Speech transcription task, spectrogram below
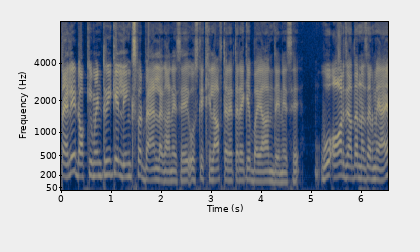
पहले डॉक्यूमेंट्री के लिंक्स पर बैन लगाने से, उसके खिलाफ तरह तरह के बयान देने से, वो और ज़्यादा नज़र में आए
